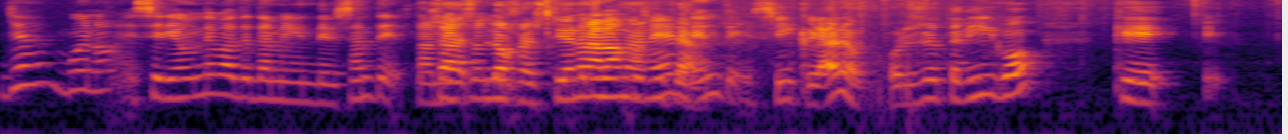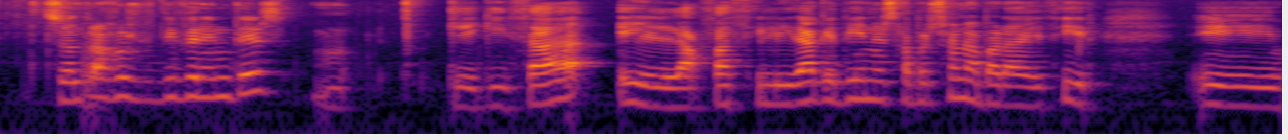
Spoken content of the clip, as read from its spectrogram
ya, bueno, sería un debate también interesante. O También sea, son lo gestiono de manera. diferentes. Sí, claro, por eso te digo que eh, son trabajos diferentes que quizá eh, la facilidad que tiene esa persona para decir eh,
